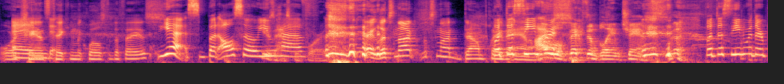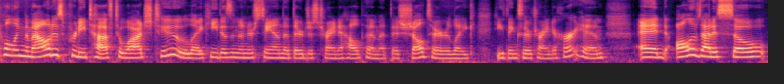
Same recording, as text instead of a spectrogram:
or chance taking the quills to the face. Yes, but also He you have for it. hey, let's not let's not downplay But the animal. scene I will victim blame Chance. But the scene where they're pulling them out is pretty tough to watch too. Like he doesn't understand that they're just trying to help him at this shelter. Like he thinks they're trying to hurt him. And all of that is so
